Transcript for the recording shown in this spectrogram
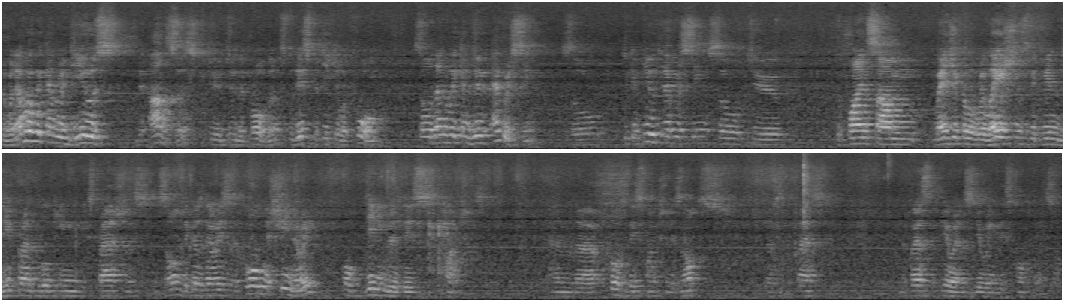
And whenever we can reduce the answers to, to the problems to this particular form, so then we can do everything. So to compute everything, so to, to find some magical relations between different looking expressions and so on, because there is a whole machinery of dealing with these functions. And uh, of course, this function is not just the first, the first appearance during this conference of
